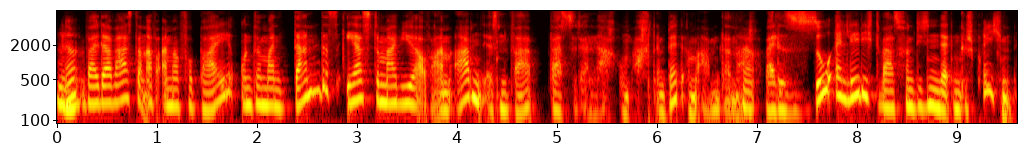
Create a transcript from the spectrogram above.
Ne? Mhm. Ne? Weil da war es dann auf einmal vorbei. Und wenn man dann das erste Mal wieder auf einem Abendessen war, warst du danach um acht im Bett am Abend danach, ja. weil du so erledigt warst von diesen netten Gesprächen.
